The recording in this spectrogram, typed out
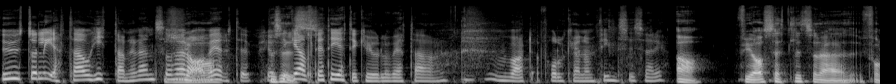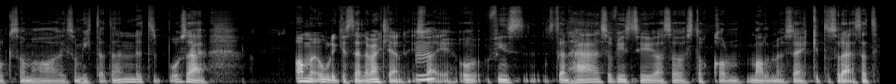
Ut och leta och hittar ni den så hör Ja, av er. Typ. Jag precis. tycker alltid att det är jättekul att veta vart folkölen finns i Sverige. Ja, för jag har sett lite sådär folk som har liksom hittat den lite på så här. Ja, men olika ställen verkligen i Sverige. Och finns den här så finns det ju alltså Stockholm, Malmö säkert och sådär. Så att,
